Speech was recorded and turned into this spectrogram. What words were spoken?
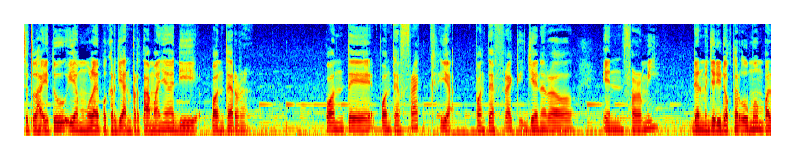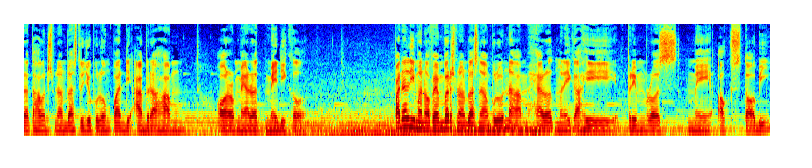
Setelah itu ia memulai pekerjaan pertamanya di Ponter Ponte Pontefract ya Pontefract General Infirmary dan menjadi dokter umum pada tahun 1974 di Abraham or Merit Medical. Pada 5 November 1966, Harold menikahi Primrose May Oxtoby,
